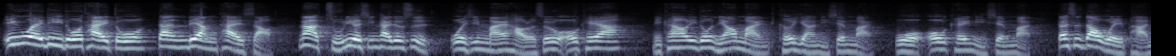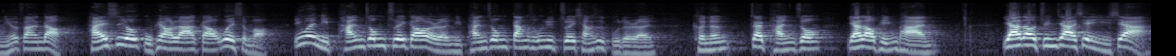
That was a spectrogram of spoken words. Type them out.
因为利多太多，但量太少。那主力的心态就是我已经买好了，所以我 OK 啊。你看到利多，你要买可以啊，你先买，我 OK，你先买。但是到尾盘你会发现到还是有股票拉高，为什么？因为你盘中追高的人，你盘中当中去追强势股的人，可能在盘中压到平盘，压到均价线以下，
